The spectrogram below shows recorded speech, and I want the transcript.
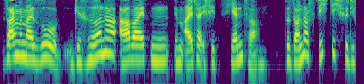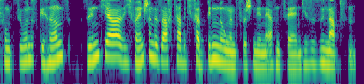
Sagen wir mal so, Gehirne arbeiten im Alter effizienter. Besonders wichtig für die Funktion des Gehirns sind ja, wie ich vorhin schon gesagt habe, die Verbindungen zwischen den Nervenzellen, diese Synapsen.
